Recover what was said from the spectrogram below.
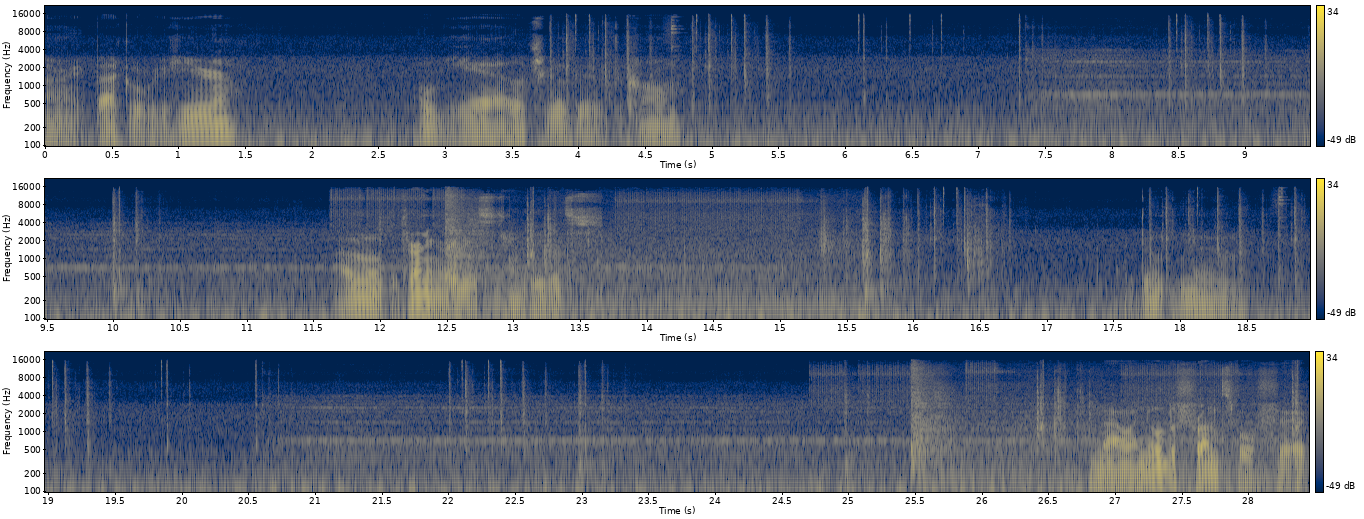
Alright, back over to here. Oh yeah, looks real good with the chrome. I don't know what the turning radius is going to be, but I don't know. Now, I know fronts fit.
